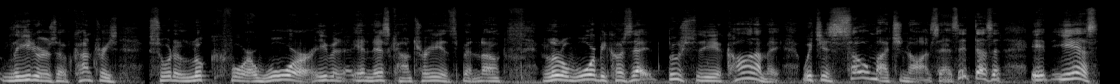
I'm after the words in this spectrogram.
leaders of countries sort of look for a war. Even in this country, it's been known a little war because that boosts the economy, which is so much nonsense. It doesn't. It yes,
